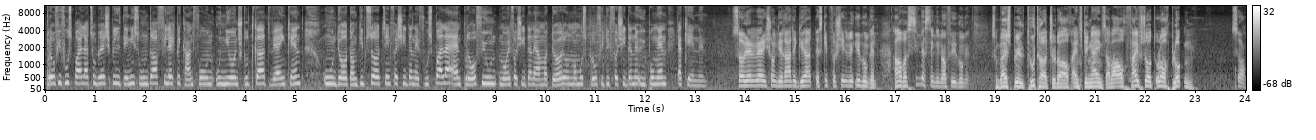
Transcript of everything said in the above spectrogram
Profifußballer, zum Beispiel Dennis Undaff, vielleicht bekannt von Union Stuttgart, wer ihn kennt. Und ja, dann gibt es da zehn verschiedene Fußballer, ein Profi und neun verschiedene Amateure und man muss Profi durch verschiedene Übungen erkennen. So, wir haben ja schon gerade gehört, es gibt verschiedene Übungen. Aber was sind das denn genau für Übungen? Zum Beispiel Two-Touch oder auch 1 gegen 1, aber auch Five-Shot oder auch Blocken. So,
